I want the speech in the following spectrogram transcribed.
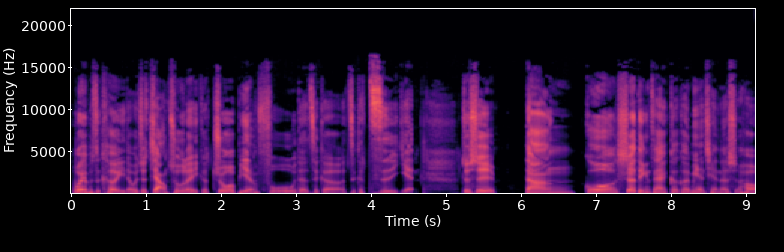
我也不是刻意的，我就讲出了一个桌边服务的这个这个字眼，就是。当锅设定在哥哥面前的时候，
